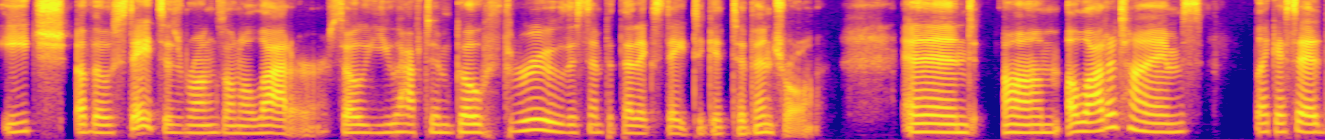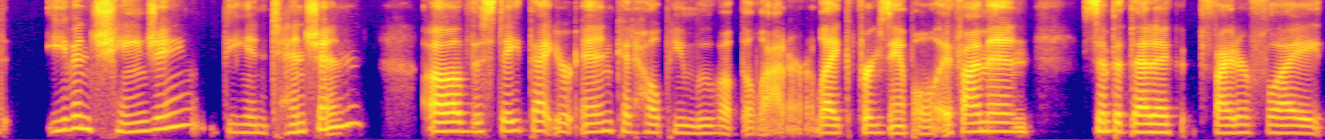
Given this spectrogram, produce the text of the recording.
each of those states is rungs on a ladder. So you have to go through the sympathetic state to get to ventral. And um, a lot of times, like I said, even changing the intention of the state that you're in could help you move up the ladder. Like, for example, if I'm in sympathetic fight or flight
